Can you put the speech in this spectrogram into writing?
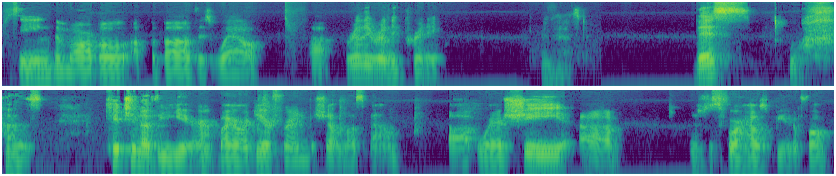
seeing the marble up above as well. Uh, really, really pretty. Fantastic. This was Kitchen of the Year by our dear friend Michelle Nussbaum uh, where she, uh, this was for House Beautiful,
